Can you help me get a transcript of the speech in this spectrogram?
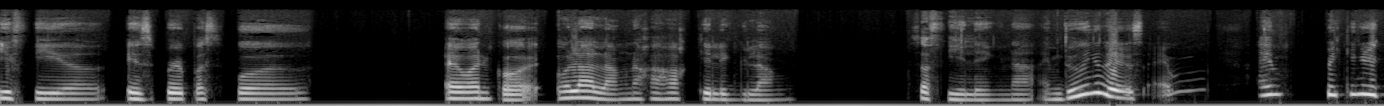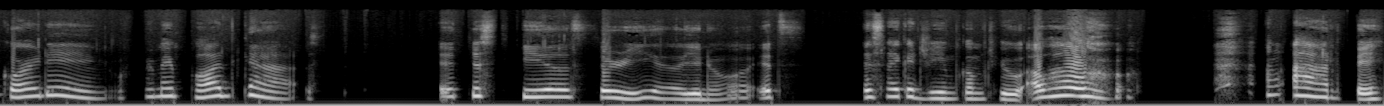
you feel is purposeful, ewan ko, wala lang, nakakakilig lang sa feeling na I'm doing this. I'm, I'm freaking recording for my podcast. It just feels surreal, you know? It's, it's like a dream come true. Oh, wow! Ang arte.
